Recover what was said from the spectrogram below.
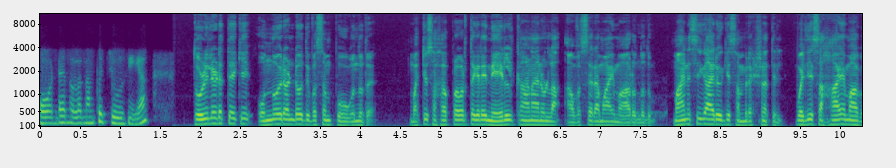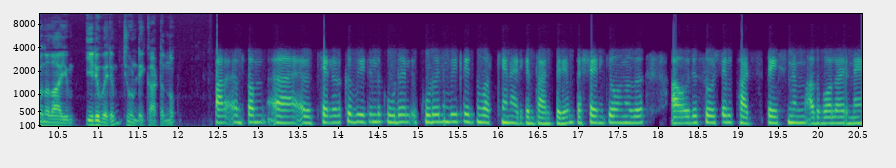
പോകേണ്ടതെന്നുള്ളത് നമുക്ക് ചൂസ് ചെയ്യാം. തൊഴിലിടത്തേക്ക് ഒന്നോ രണ്ടോ ദിവസം പോകുന്നത് മറ്റു സഹപ്രവർത്തകരെ നേരിൽ കാണാനുള്ള അവസരമായി മാറുന്നതും മാനസികാരോഗ്യ സംരക്ഷണത്തിൽ വലിയ സഹായമാകുന്നതായും ഇരുവരും ചൂണ്ടിക്കാട്ടുന്നു. ഇപ്പം ചിലർക്ക് വീട്ടിൽ കൂടുതൽ കൂടുതലും വീട്ടിലിരുന്ന് വർക്ക് ചെയ്യാനായിരിക്കും താല്പര്യം. പക്ഷെ എനിക്ക് തോന്നുന്നത് ആ ഒരു സോഷ്യൽ പാർട്ടിസിപ്പേഷനും അതുപോലെ തന്നെ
